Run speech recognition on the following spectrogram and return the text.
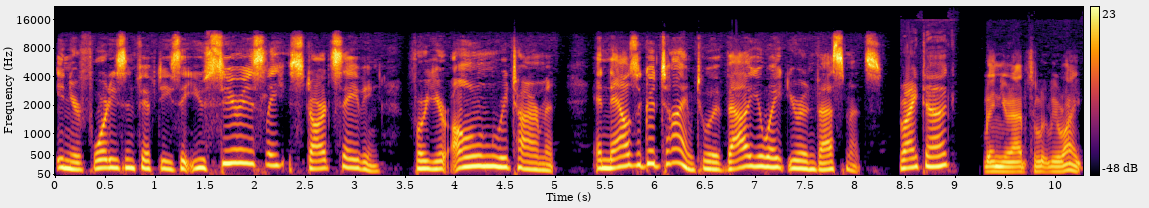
in your 40s and 50s that you seriously start saving for your own retirement. And now's a good time to evaluate your investments. Right, Doug? Lynn, you're absolutely right.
